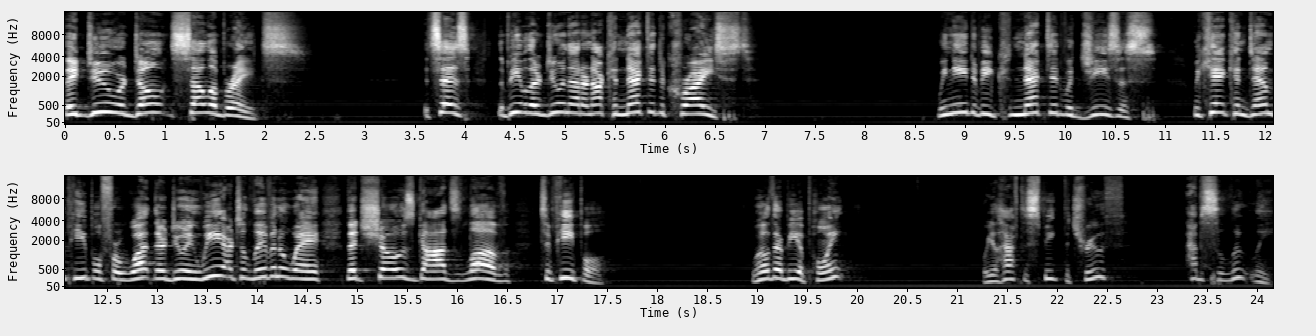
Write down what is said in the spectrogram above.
they do or don't celebrate. It says the people that are doing that are not connected to Christ. We need to be connected with Jesus. We can't condemn people for what they're doing. We are to live in a way that shows God's love to people. Will there be a point where you'll have to speak the truth? Absolutely.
